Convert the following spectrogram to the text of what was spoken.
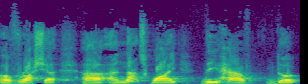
of Russia, uh, and that's why you have the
